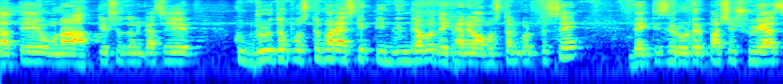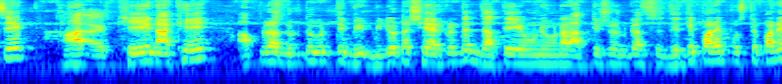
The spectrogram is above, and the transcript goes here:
যাতে ওনার আত্মীয় স্বজনের কাছে খুব দ্রুত পৌঁছতে পারে আজকে তিন দিন যাবত এখানে অবস্থান করতেছে। দেখতেছি রোডের পাশে শুয়ে আছে খেয়ে না খেয়ে আপনারা দ্রুত করতে ভিডিওটা শেয়ার করে দেন যাতে উনি ওনার আত্মীয় স্বজন কাছে যেতে পারে পুষতে পারে।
